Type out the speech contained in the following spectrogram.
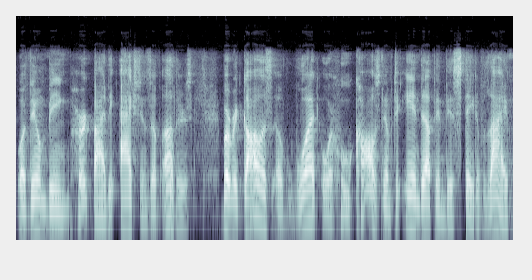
or them being hurt by the actions of others. But regardless of what or who caused them to end up in this state of life,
